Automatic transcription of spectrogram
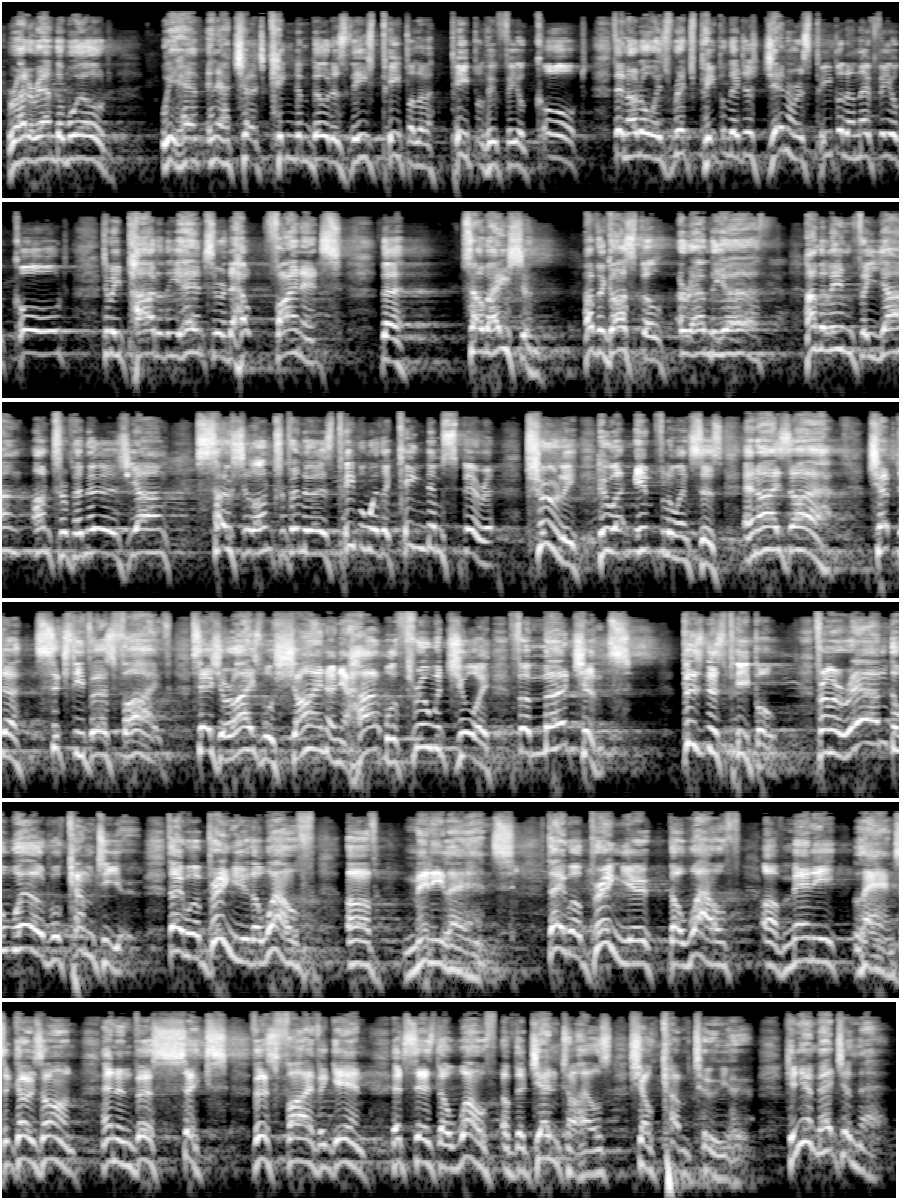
Right around the world, we have in our church kingdom builders. These people are people who feel called. They're not always rich people, they're just generous people, and they feel called to be part of the answer and to help finance the salvation of the gospel around the earth. I'm believing for young entrepreneurs, young social entrepreneurs, people with a kingdom spirit, truly, who are influencers. And Isaiah chapter 60, verse 5 says, Your eyes will shine and your heart will thrill with joy. For merchants, business people from around the world will come to you. They will bring you the wealth of many lands. They will bring you the wealth of many lands. It goes on, and in verse 6, verse 5 again, it says, The wealth of the Gentiles shall come to you. Can you imagine that?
